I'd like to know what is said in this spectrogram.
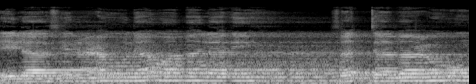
إلى فرعون وملئه فاتبعوا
